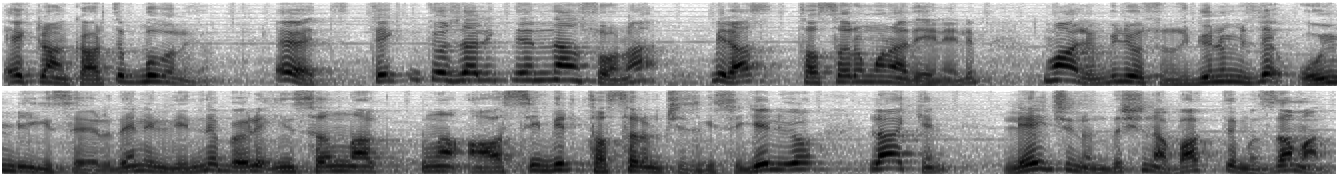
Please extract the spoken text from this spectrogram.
ekran kartı bulunuyor. Evet, teknik özelliklerinden sonra biraz tasarımına değinelim. Malum biliyorsunuz günümüzde oyun bilgisayarı denildiğinde böyle insanın aklına asi bir tasarım çizgisi geliyor. Lakin Legion'ın dışına baktığımız zaman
